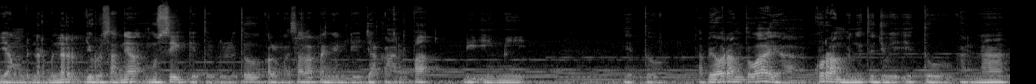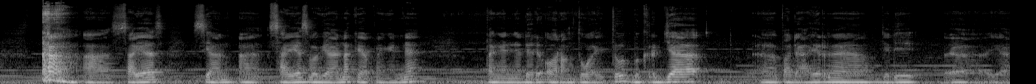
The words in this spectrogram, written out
yang benar-benar jurusannya musik gitu. Dulu tuh kalau nggak salah pengen di Jakarta di IMI gitu. Tapi orang tua ya kurang menyetujui itu karena eh, saya si eh, saya sebagai anak ya pengennya pengennya dari orang tua itu bekerja eh, pada akhirnya. Jadi eh, ya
